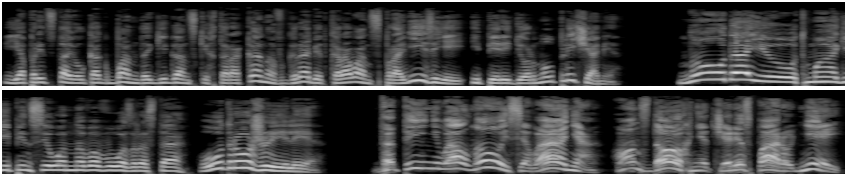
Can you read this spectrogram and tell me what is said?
Я представил, как банда гигантских тараканов грабит караван с провизией и передернул плечами. «Ну, дают маги пенсионного возраста. Удружили!» «Да ты не волнуйся, Ваня! Он сдохнет через пару дней!»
